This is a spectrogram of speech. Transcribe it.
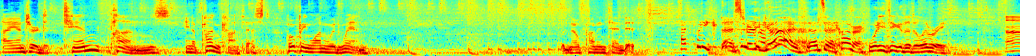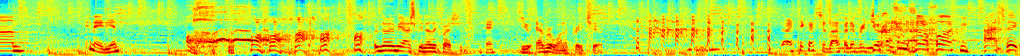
I entered 10 puns in a pun contest, hoping one would win. But no pun intended. That's pretty That's pretty good. That's a clever. What do you think of the delivery? Um, Canadian. No, let me ask you another question. Okay. Do you ever want to preach here? I think I should laugh at every joke from now on. I think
